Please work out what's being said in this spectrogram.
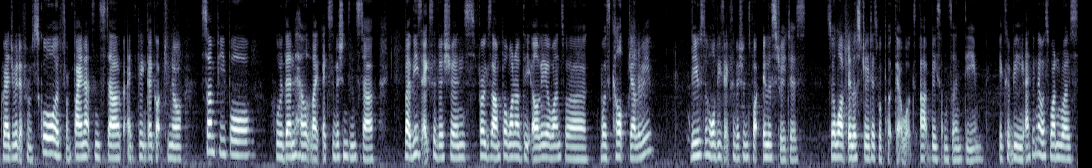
graduated from school and from fine arts and stuff. I think I got to know some people who then held like exhibitions and stuff. But these exhibitions, for example, one of the earlier ones were was Kult Gallery. They used to hold these exhibitions for illustrators. So a lot of illustrators would put their works up based on a certain theme. It could be, I think there was one was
